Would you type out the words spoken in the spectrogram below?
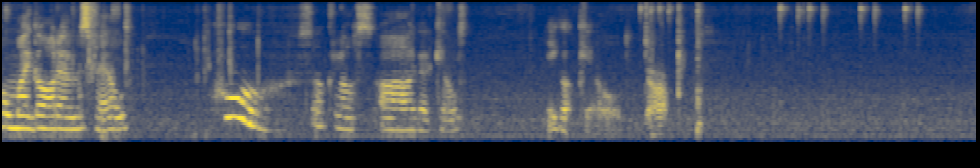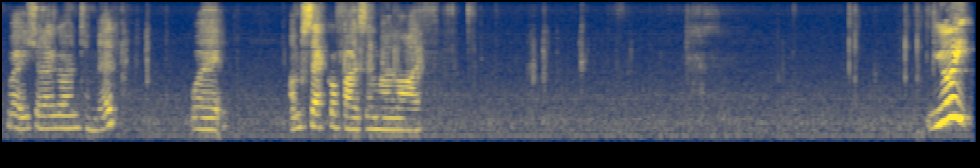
Oh my god, I almost failed. Whew, so close. Oh, I got killed. He got killed. Derp. Wait, should I go into mid? Wait, I'm sacrificing my life. Yeet!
